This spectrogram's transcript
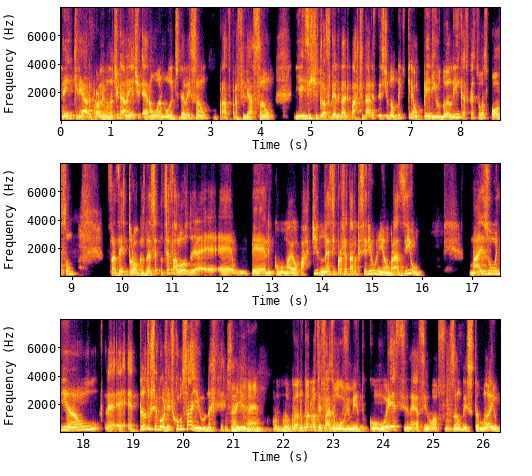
tem criado problemas. Antigamente, era um ano antes da eleição, um prazo para filiação, e aí se instituiu a fidelidade partidária e decidiu, não, tem que criar um período ali em que as pessoas possam fazer trocas. Né? Você falou é, é, o PL como maior partido, né? se projetava que seria a União. Brasil, mas o União é, é, é, tanto chegou gente como saiu, né? Saiu, é. Quando, quando você faz um movimento como esse, né, assim, uma fusão desse tamanho,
